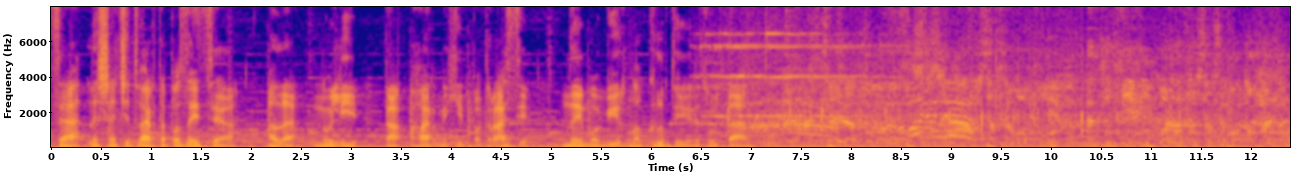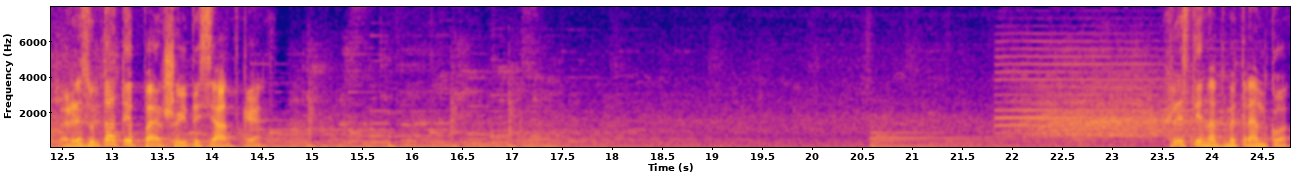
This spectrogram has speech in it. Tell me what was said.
це лише четверта позиція, але нулі та гарний хід по трасі неймовірно крутий результат. Результати першої десятки. Христина Дмитренко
